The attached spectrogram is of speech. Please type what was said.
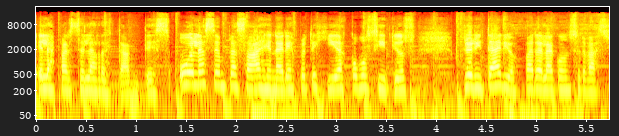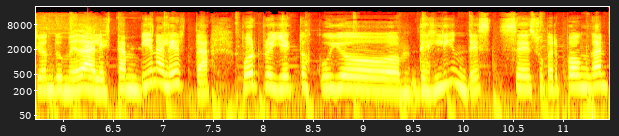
en las parcelas restantes o las emplazadas en áreas protegidas como sitios prioritarios para la conservación de humedales. También alerta por proyectos cuyos deslindes se superpongan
